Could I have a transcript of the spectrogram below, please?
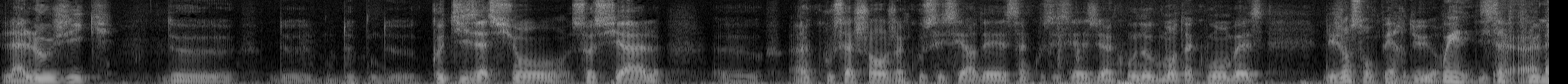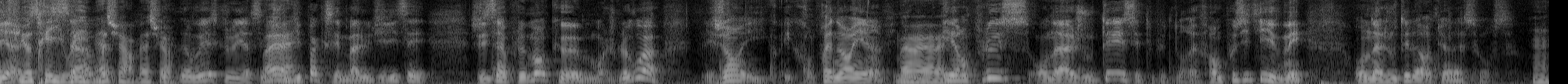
la logique de, de, cotisation sociale. Euh, un coup ça change, un coup c'est CRDS, un coup c'est CSG, un coup on augmente, un coup on baisse les gens sont perdus. Oui, ils savent plus la bien. tuyauterie, oui, bien sûr, bien sûr. vous voyez ce que je veux dire Je ne dis pas que c'est mal utilisé. Je dis simplement que, moi je le vois, les gens, ils, comprennent rien. Et en plus, on a ajouté, c'était plutôt une réforme positive, mais on a ajouté la retenue à la source. Hum.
